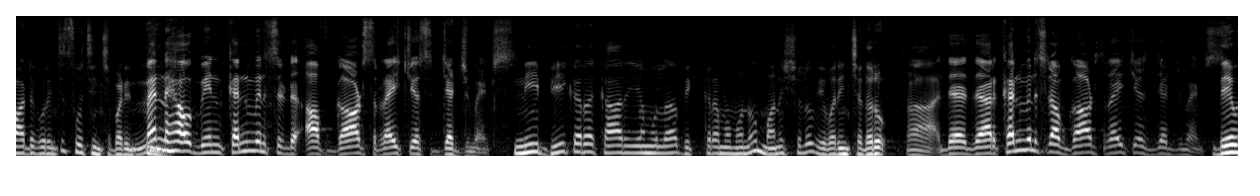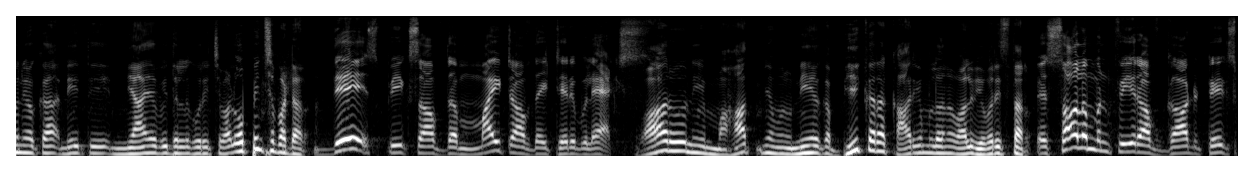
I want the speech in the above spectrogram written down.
వాటి గురించి సూచించబడింది. Men have been convinced of God's righteous judgments నీ భీకర కార్యముల విక్రమమును మనుషులు వివరించదరు. They are convinced of God's righteous judgments దేవుని యొక్క నీతి న్యాయ విధుల గురించి వాళ్ళు ఒప్పించబడ్డారు. They speaks of the might of the terrible evil నీ మహాత్మ్యమును నీ యొక్క భీకర కార్యములను వాళ్ళు వివరిస్తారు. A solemn fear of God takes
